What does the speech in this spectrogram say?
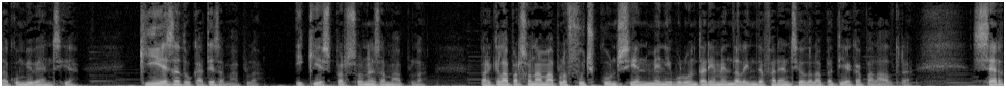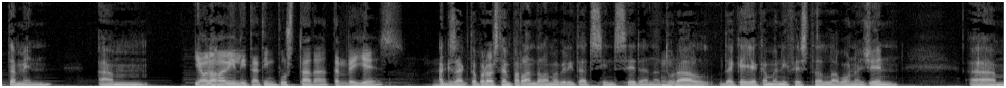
la convivència. Qui és educat és amable, i qui és persona és amable, perquè la persona amable fuig conscientment i voluntàriament de la indiferència o de l'apatia cap a l'altre. Certament, um, Hi ha una La- amabilitat impostada, també hi és, Exacte, però estem parlant de l'amabilitat sincera, natural, mm. d'aquella que manifesta la bona gent, um,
